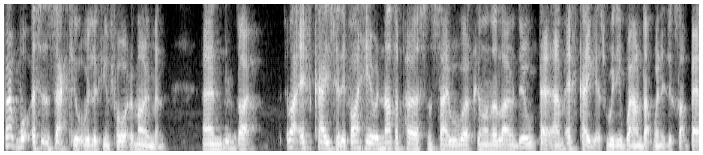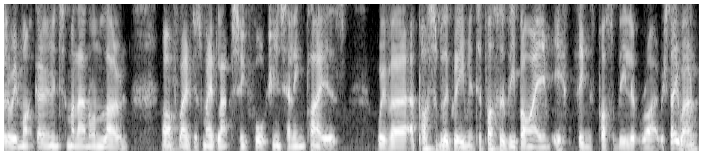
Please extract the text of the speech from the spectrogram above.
but what, that's exactly what we're looking for at the moment. And mm. like, like FK said, if I hear another person say we're working on a loan deal, um, FK gets really wound up when it looks like Bellerin might go into Milan on loan after they've just made an absolute fortune selling players with a, a, possible agreement to possibly buy him if things possibly look right, which they won't.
